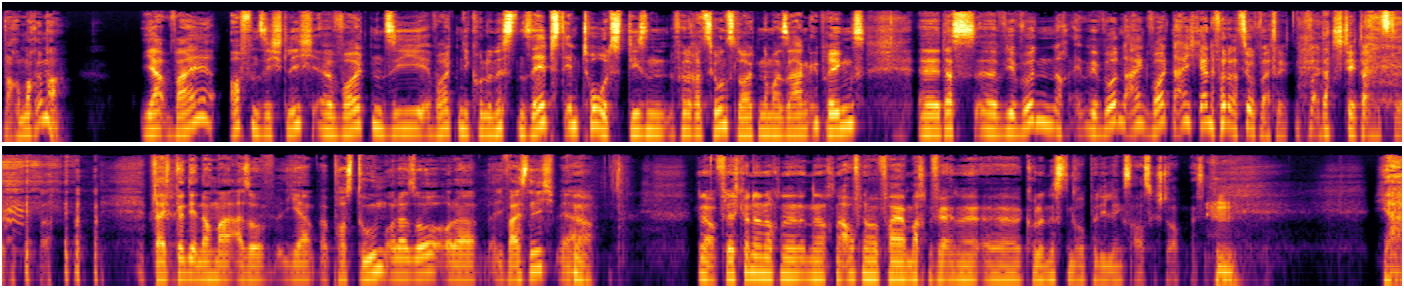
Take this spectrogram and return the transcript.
Warum auch immer. Ja, weil offensichtlich äh, wollten sie, wollten die Kolonisten selbst im Tod diesen Föderationsleuten nochmal sagen, übrigens, äh, dass äh, wir würden noch, wir würden eigentlich, wollten eigentlich gerne Föderation beitreten, weil das steht da jetzt drin. Vielleicht könnt ihr nochmal, also ja, posthum oder so, oder ich weiß nicht. Ja. Genau. Genau, vielleicht könnt ihr noch eine, noch eine Aufnahmefeier machen für eine äh, Kolonistengruppe, die längst ausgestorben ist. Hm. Ja,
